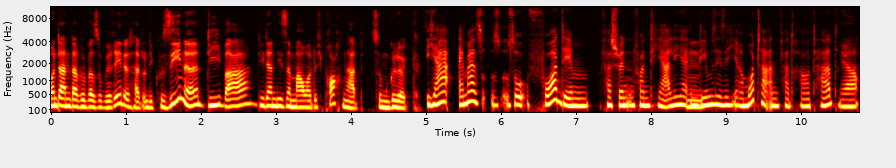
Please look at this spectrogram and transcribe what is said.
und dann darüber so geredet hat. Und die Cousine, die war, die dann diese Mauer durchbrochen hat, zum Glück. Ja, einmal so, so vor dem Verschwinden von Tialia, mhm. indem sie sich ihrer Mutter anvertraut hat. Ja.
